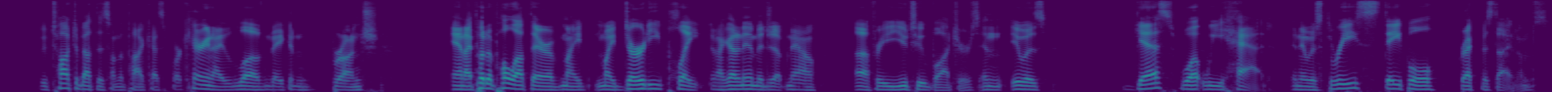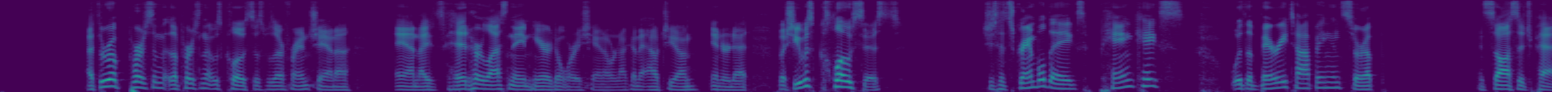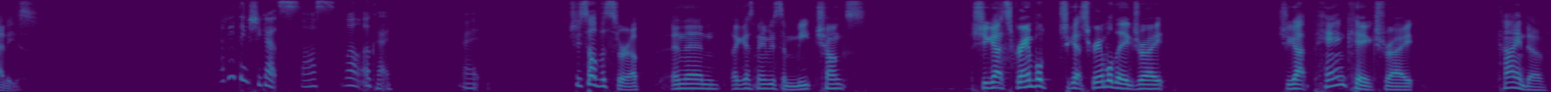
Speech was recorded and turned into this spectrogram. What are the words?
We've talked about this on the podcast before. Carrie and I love making brunch, and I put a poll out there of my my dirty plate, and I got an image up now uh, for you YouTube watchers, and it was guess what we had, and it was three staple breakfast items. I threw a person. The person that was closest was our friend Shanna, and I hid her last name here. Don't worry, Shanna. We're not going to out you on internet. But she was closest. She said scrambled eggs, pancakes with a berry topping and syrup, and sausage patties. How do you think she got sauce? Well, okay. All right. She saw the syrup, and then I guess maybe some meat chunks. She got scrambled. She got scrambled eggs right. She got pancakes right, kind of.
